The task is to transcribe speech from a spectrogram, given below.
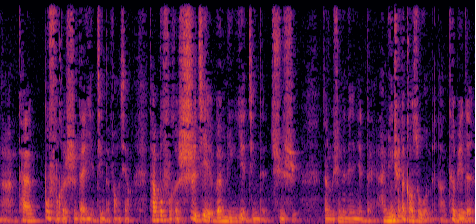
啊，它不符合时代演进的方向，它不符合世界文明演进的趋势。在鲁迅的那个年代，很明确的告诉我们啊，特别的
